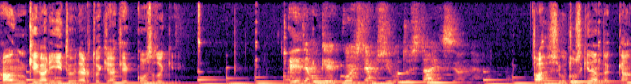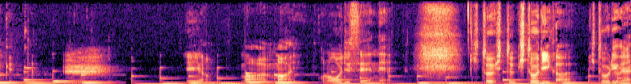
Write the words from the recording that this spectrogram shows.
半家がニートになるときは結婚したときえー、でも結婚しても仕事したいんですよね。あ仕事好きなんだっけ？半家って。うん。ええやん。まあまあこのご時世ね。人人一人が一人を養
